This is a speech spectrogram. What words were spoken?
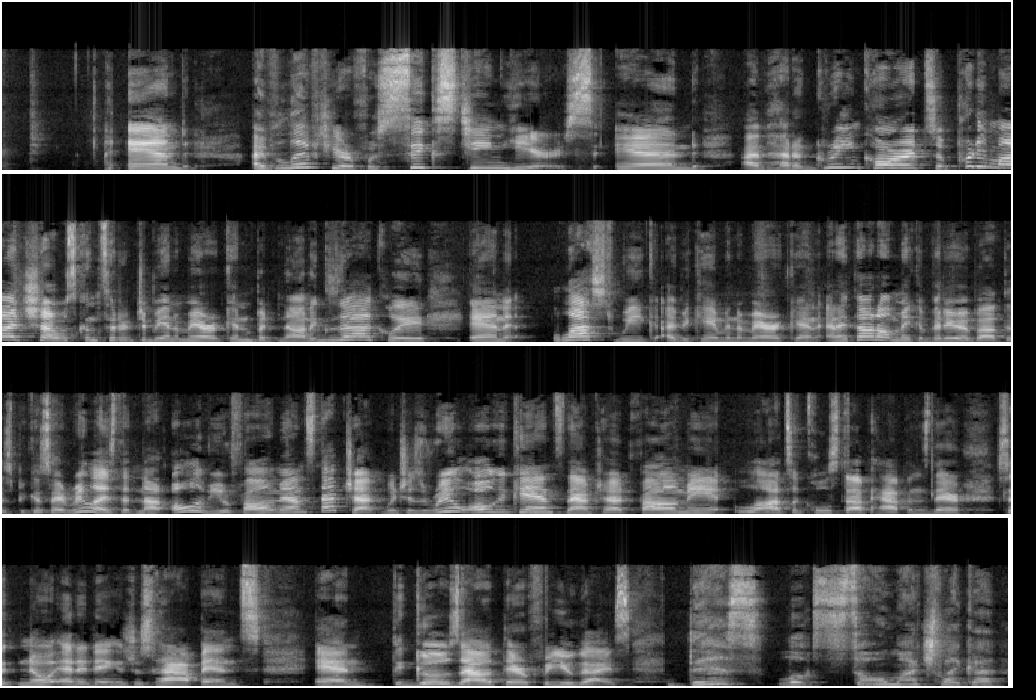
And I've lived here for 16 years and I've had a green card, so pretty much I was considered to be an American, but not exactly. And last week I became an American and I thought I'll make a video about this because I realized that not all of you follow me on Snapchat, which is real Olga Can Snapchat. Follow me, lots of cool stuff happens there. It's like no editing, it just happens and it goes out there for you guys. This looks so much like a,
